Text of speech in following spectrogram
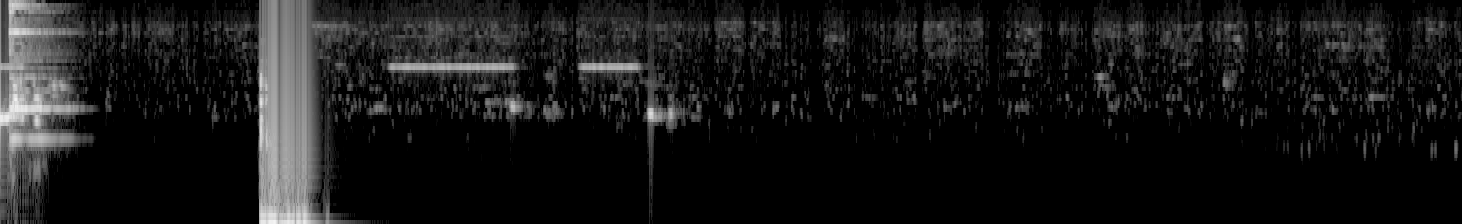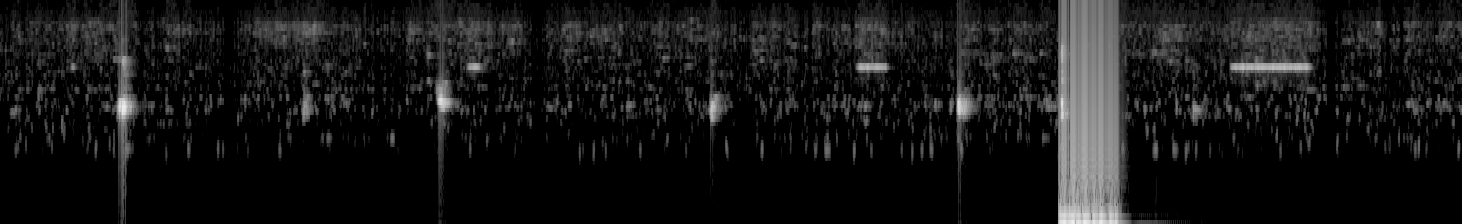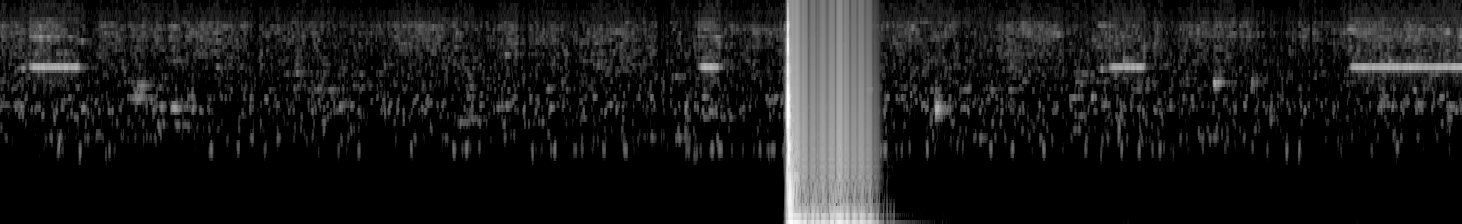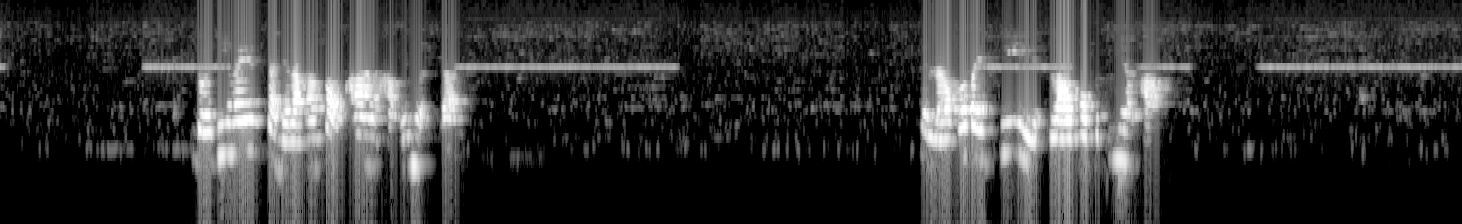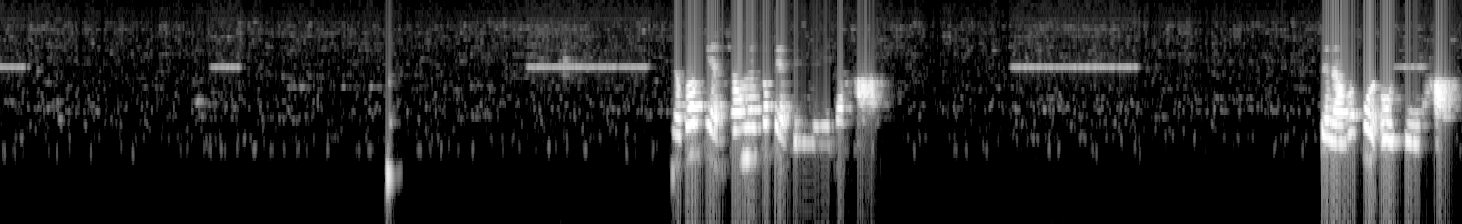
ที่ให้สัญลักษณ์ทั้งสองข้างนะคะไม่เหมือนกัน เสร็จแล้วก็ไปที่เรา property นะคะแล้วก็เปลี่ยนช่องแล้วก็เปลี่ยนเป็นเมตรนะคะ เสร็จแล้วก็กดโอเคค่ะ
